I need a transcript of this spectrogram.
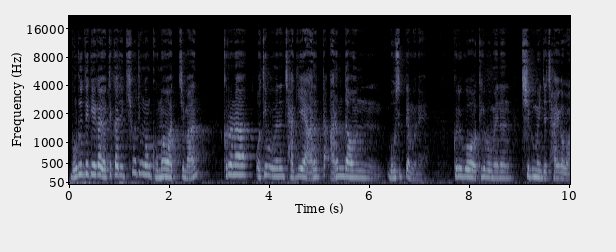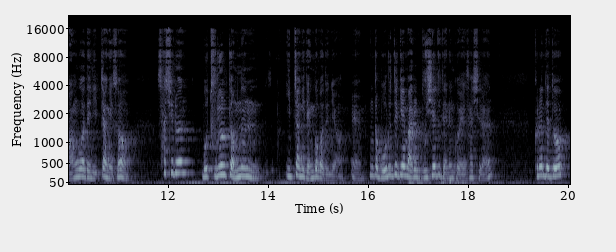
모르드게가 여태까지 키워준 건 고마웠지만 그러나 어떻게 보면은 자기의 아름다운 모습 때문에 그리고 어떻게 보면은 지금은 이제 자기가 왕후가 된 입장에서 사실은 뭐 두려울 게 없는 입장이 된 거거든요. 예. 그러니까 모르드게의 말을 무시해도 되는 거예요, 사실은. 그런데도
